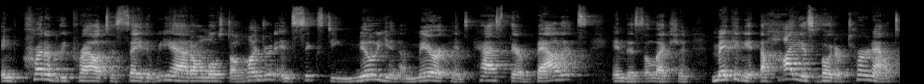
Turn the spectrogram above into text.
incredibly proud to say that we had almost 160 million Americans cast their ballots in this election, making it the highest voter turnout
